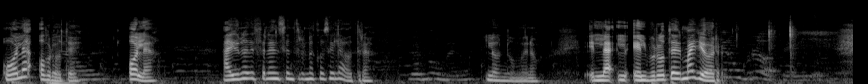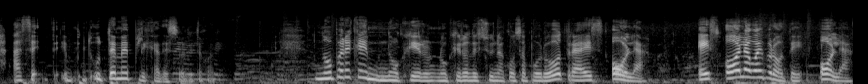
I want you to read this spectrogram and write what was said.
Hola o brote. Hola. ¿Hay una diferencia entre una cosa y la otra? Los números. Los números. La- el brote es mayor. Hace- usted me explica de eso. No, pero es que no quiero, no quiero decir una cosa por otra. Es hola. ¿Es hola o es brote? Hola.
